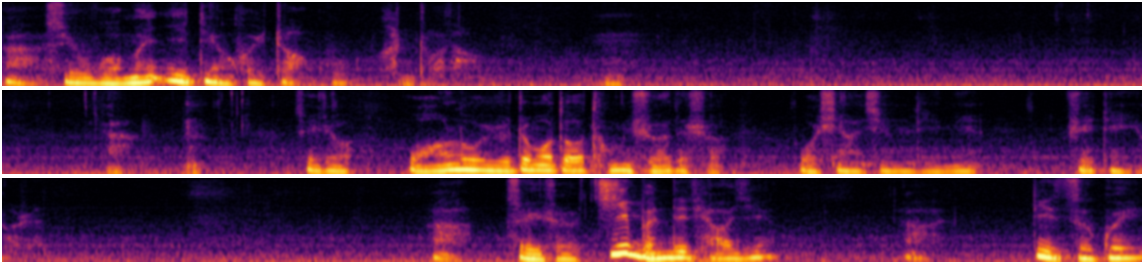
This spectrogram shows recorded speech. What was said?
啊，啊所以我们一定会照顾很周到，嗯，啊，所以说网络有这么多同学的时候，我相信里面绝对有人，啊，所以说基本的条件，啊，《弟子规》《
